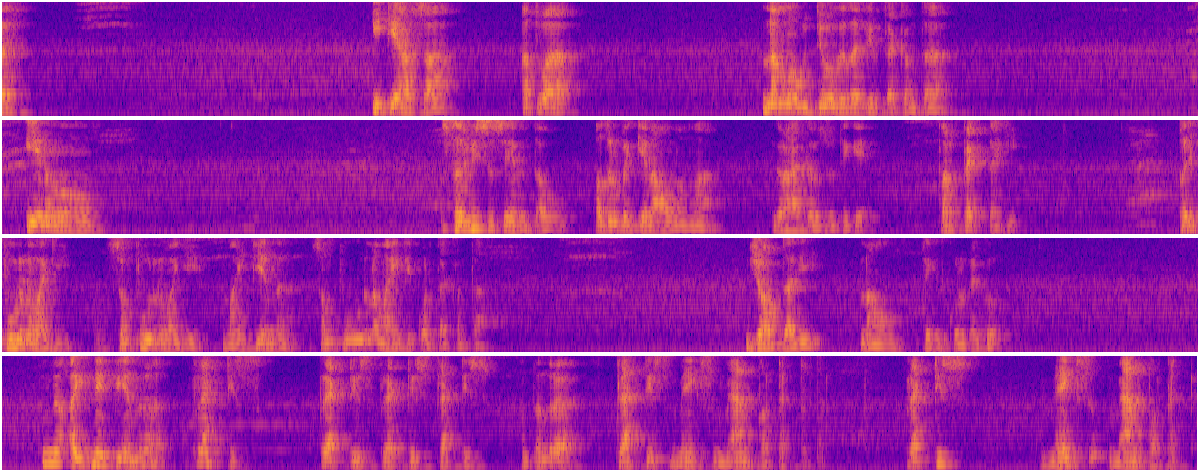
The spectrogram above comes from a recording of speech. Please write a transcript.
ಇತಿಹಾಸ ಅಥವಾ ನಮ್ಮ ಉದ್ಯೋಗದಲ್ಲಿರ್ತಕ್ಕಂಥ ಏನು ಸರ್ವಿಸಸ್ ಏನಿರ್ತಾವೆ ಅದ್ರ ಬಗ್ಗೆ ನಾವು ನಮ್ಮ ಗ್ರಾಹಕರ ಜೊತೆಗೆ ಪರ್ಫೆಕ್ಟಾಗಿ ಪರಿಪೂರ್ಣವಾಗಿ, ಸಂಪೂರ್ಣವಾಗಿ ಮಾಹಿತಿಯನ್ನು, ಸಂಪೂರ್ಣ ಮಾಹಿತಿ ಕೊಡ್ತಕ್ಕಂಥ ಜವಾಬ್ದಾರಿ ನಾವು ತೆಗೆದುಕೊಳ್ಬೇಕು. ಇನ್ನು ಐದನೇ ಪಿ ಅಂದ್ರೆ ಪ್ರಾಕ್ಟೀಸ್ ಪ್ರಾಕ್ಟೀಸ್ ಪ್ರಾಕ್ಟೀಸ್ ಪ್ರಾಕ್ಟೀಸ್ ಅಂತಂದ್ರೆ ಪ್ರಾಕ್ಟೀಸ್ ಮೇಕ್ಸ್ ಮ್ಯಾನ್ ಪರ್ಫೆಕ್ಟ್ ಅಂತಾರೆ ಪ್ರಾಕ್ಟೀಸ್ ಮೇಕ್ಸ್ ಮ್ಯಾನ್ ಪರ್ಫೆಕ್ಟ್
